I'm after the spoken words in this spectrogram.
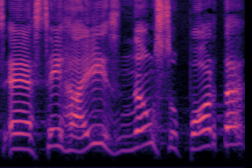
é, sem raiz não suporta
